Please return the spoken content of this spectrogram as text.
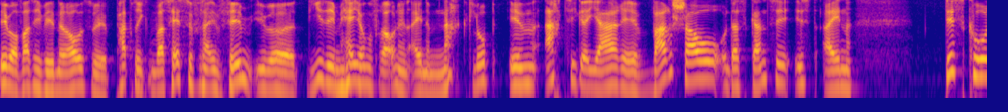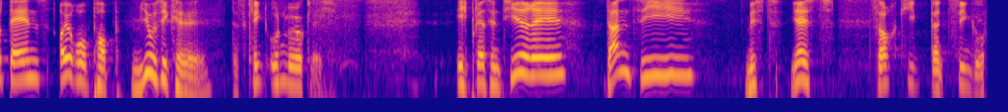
eben, auf was ich raus will. Patrick, was hältst du von einem Film über diese Meerjungfrauen in einem Nachtclub im 80er Jahre Warschau und das Ganze ist ein Disco-Dance-Europop-Musical? Das klingt unmöglich. Ich präsentiere dann sie. Mist, wie heißt's? Zorki Danzingo.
